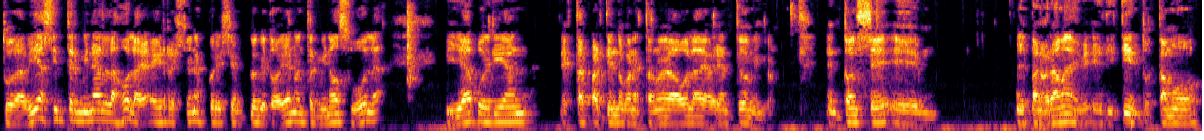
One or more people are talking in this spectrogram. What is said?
todavía sin terminar las olas. Hay regiones, por ejemplo, que todavía no han terminado su ola y ya podrían estar partiendo con esta nueva ola de variante Omicron. Entonces, eh, el panorama es, distinto. Estamos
